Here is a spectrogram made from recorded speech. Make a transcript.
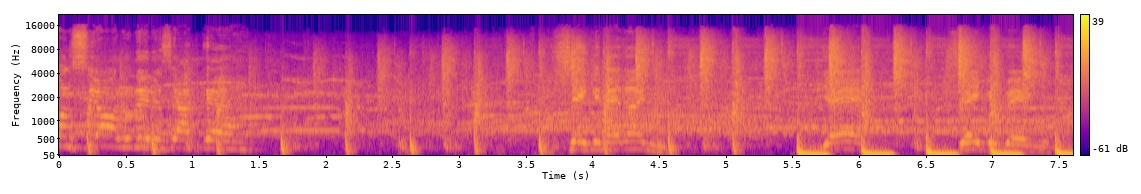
want to see all the ladies out there shaking that onion. Yeah, shake it, baby.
